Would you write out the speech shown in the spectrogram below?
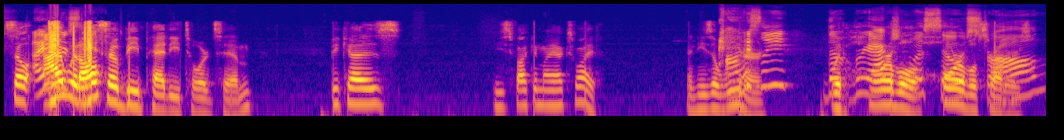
So I I, would also be petty towards him because he's fucking my ex-wife, and he's a wiener. Honestly, the with reaction horrible, was so horrible sweaters. strong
